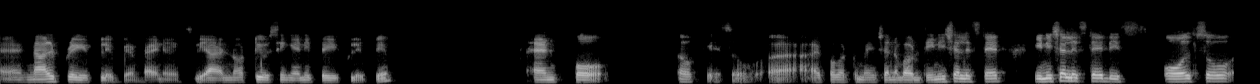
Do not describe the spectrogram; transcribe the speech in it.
uh, null pre-equilibrium dynamics. We are not using any pre-equilibrium. And for Okay, so uh, I forgot to mention about the initial state. Initial state is also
